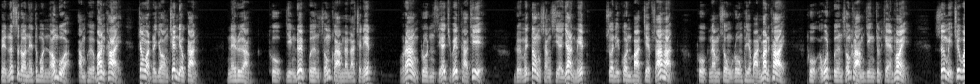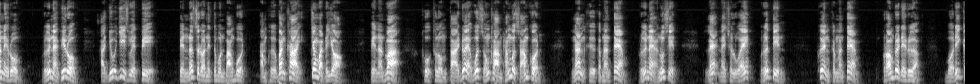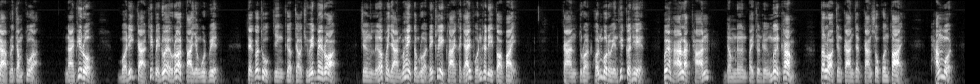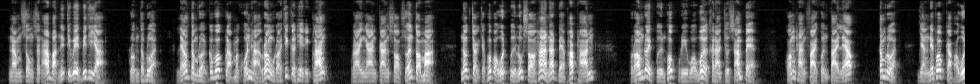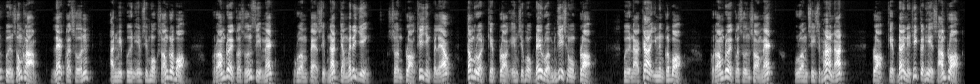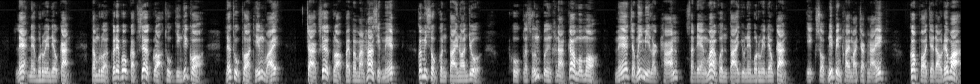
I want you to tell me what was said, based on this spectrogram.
เป็นรัศดรในตำบลหนองบัวอำเภอบ้านค่าย จังหวัดระยองเช่นเดียวกัน ในเรื่อง ถูกยิงด้วยปืนสงครามนานาชนิด ร่างพลุนเสียชีวิตคาที่ โดยไม่ต้องสั่งเสียญาติมิตร ส่วนอีกคนบาดเจ็บสาหัส ถูกนำส่งโรงพยาบาลบ้านค่าย ถูกอาวุธปืนสงครามยิงจนแขนห้อย ซึ่งมีชื่อว่านายโรม หรือนายพิรม อายุ 21 ปี เป็นรัศดรในตำบลบางบุตรอำเภอบ้านค่าย จังหวัดระยอง เป็นนั้นว่าถูกถล่มตายด้วยอาวุธสงครามทั้งหมด 3 คน นั่นคือกำนันแต้ม หรือนายอนุสิทธิ์และนายฉลวยหรือติน เพื่อนกำนันแต้ม พร้อมด้วยในเรื่องบอดี้การ์ดประจำตัว นายพิรม บอดี้การ์ดที่ไปด้วยรอดตายอย่างวุดวิดแต่ก็ถูกยิงเกือบจะเอาชีวิตไม่รอด จึงเหลือพยานไว้ให้ตำรวจได้คลี่คลายขยายผลคดีต่อไป การตรวจค้นบริเวณที่เกิดเหตุ เพื่อหาหลักฐานดำเนินไปจนถึงมืดค่ำตลอดจนการจัดการศพคนตาย ทั้งหมดนำส่งสถาบันนิติเวชวิทยากรมตำรวจ แล้วตำรวจก็วกกลับมาค้นหาร่องรอยที่เกิดเหตุอีกครั้ง รายงานการสอบสวนต่อมา นอกจากจะพบอาวุธปืนลูกซองห้านัดแบบพับฐาน พร้อมด้วยปืนพกรีวอลเวอร์ขนาดจุด38 ของทางฝ่ายคนตายแล้ว ตำรวจยังได้พบกับอาวุธปืนสงคราม และกระสุน อันมีปืน M16 สองกระบอก พร้อมด้วยกระสุน 4 แม็ก รวม 80 นัดยังไม่ได้ยิง ส่วนปลอกที่ยิงไปแล้ว ตำรวจเก็บปลอก M16 ได้รวม 26 ปลอก ปืนอาก้าอีกหนึ่งกระบอก พร้อมด้วยกระสุน 2 แม็ก รวม 45 นัด ปลอกเก็บได้ในที่เกิดเหตุ 3 ปลอก และในบริเวณเดียวกันตำรวจก็ได้พบกับเสื้อเกราะถูกยิงที่คอและถูกถอดทิ้งไว้ จากเสื้อเกราะไปประมาณ 50 เมตร ก็มีศพคนตายนอนอยู่ ถูกกระสุนปืนขนาด 9 มม แม้จะไม่มีหลักฐาน แสดงว่าคนตายอยู่ในบริเวณเดียวกัน อีกศพนี้เป็นใครมาจากไหน ก็พอจะเดาได้ว่า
